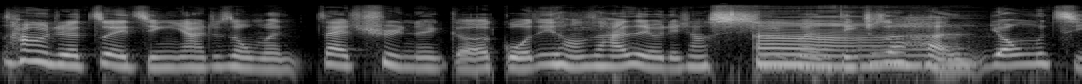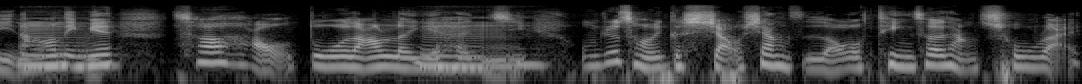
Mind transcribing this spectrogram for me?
他们觉得最惊讶，就是我们在去那个国际同时，还是有点像西门町，嗯就是很拥挤，然后里嗯面车好多，然后人也很挤。嗯我们就从一个小巷子然后停车场出来，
